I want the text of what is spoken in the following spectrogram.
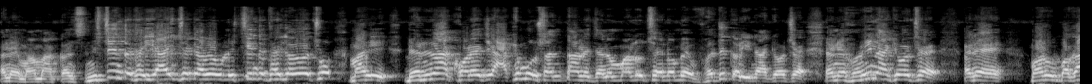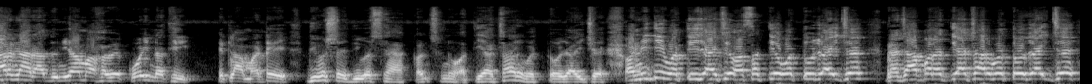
અને મામા કંસ નિશ્ચિંત થઈ જાય છે કે હવે હું નિશ્ચિંત થઈ ગયો છું. મારી બહેનના ખોળે જે આઠમું સંતાન જન્મવાનું છે, એનો મેં વધ કરી નાખ્યો છે, એને હણી નાખ્યો છે, અને મારું બગાડનારા દુનિયામાં હવે કોઈ નથી. એટલા માટે દિવસે દિવસે આ કંસનો અત્યાચાર વધતો જાય છે. અનિતિ વધતી જાય છે, અસત્ય વધતું જાય છે, પ્રજા પર અત્યાચાર વધતો જાય છે,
